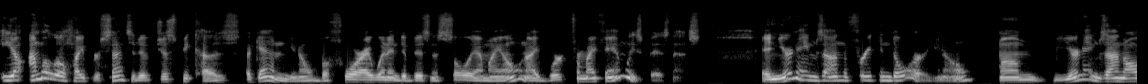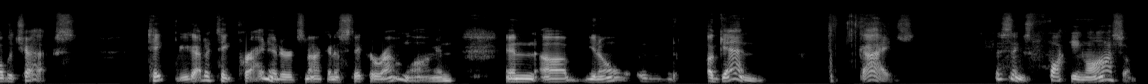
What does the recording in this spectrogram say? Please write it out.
you know i'm a little hypersensitive just because again you know before i went into business solely on my own i worked for my family's business. And your name's on the freaking door you know? Um your name's on all the checks take you got to take pride in it or it's not going to stick around long. And and uh you know again guys this thing's fucking awesome.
